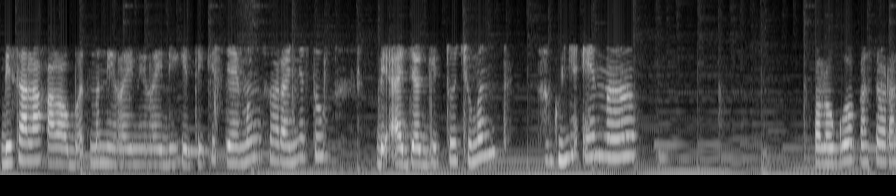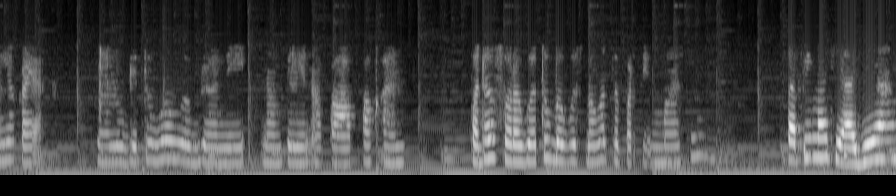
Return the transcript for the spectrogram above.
bisa lah kalau buat menilai-nilai dikit-dikit. Ya emang suaranya tuh B aja gitu, cuman lagunya enak. Kalau gue pasti orangnya kayak malu gitu gue nggak berani nampilin apa-apa kan. Padahal suara gue tuh bagus banget seperti emas. Tapi masih aja yang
